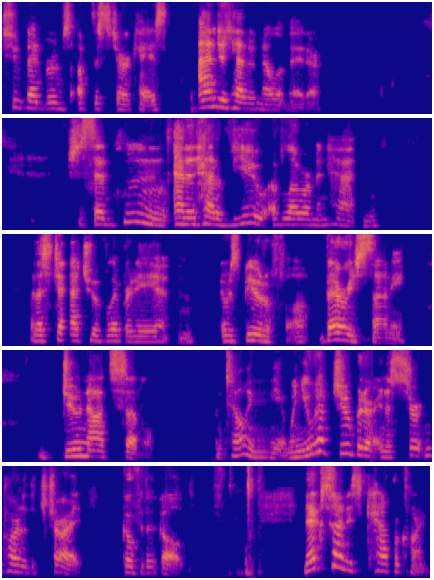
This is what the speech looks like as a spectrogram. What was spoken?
two bedrooms up the staircase, and it had an elevator. She said, hmm, and it had a view of lower Manhattan and the Statue of Liberty. And it was beautiful, very sunny. Do not settle. I'm telling you, when you have Jupiter in a certain part of the chart, go for the gold. Next sign is Capricorn.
